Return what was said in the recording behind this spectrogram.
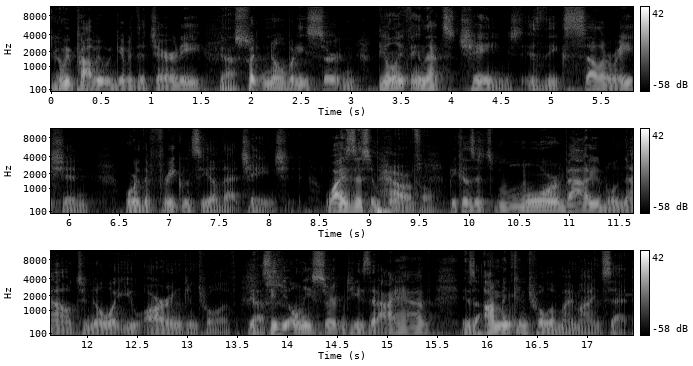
And we probably would give it to charity. Yes. But nobody's certain. The only thing that's changed is the acceleration or the frequency of that change. Why is this important? Powerful. Because it's more valuable now to know what you are in control of. Yes. See, the only certainties that I have is I'm in control of my mindset.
